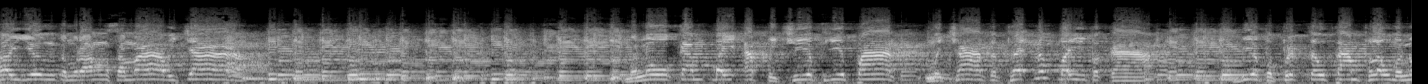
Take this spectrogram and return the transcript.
ហើយយើងតម្រង់សមាវិចាមโนកម្ម 3អភិជាព្យាបាទមច្ឆាទិដ្ឋិនឹង3ប្រការវាប្រព្រឹត្តទៅតាមផ្លូវមโน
